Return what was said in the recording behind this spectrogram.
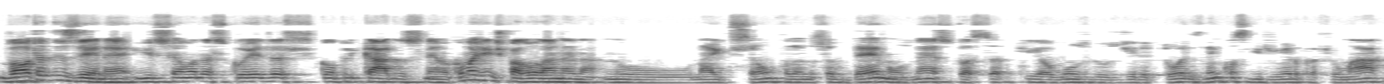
volto a dizer, né? Isso é uma das coisas complicadas do cinema. Como a gente falou lá na, na, edição, falando sobre Demons, né? A situação que alguns dos diretores nem conseguiram dinheiro para filmar,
